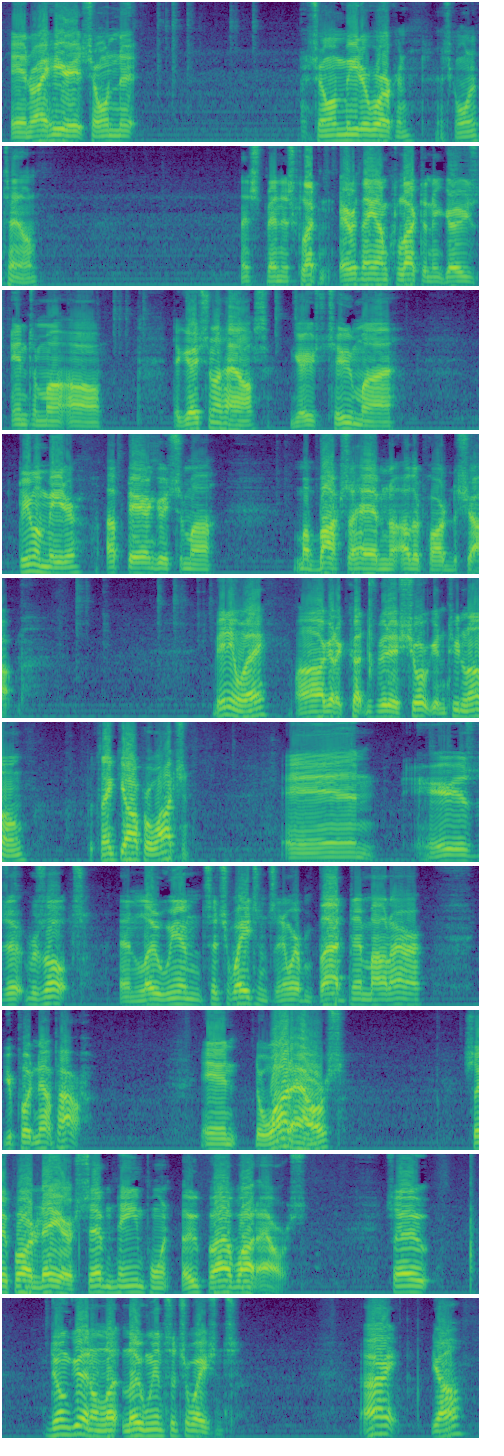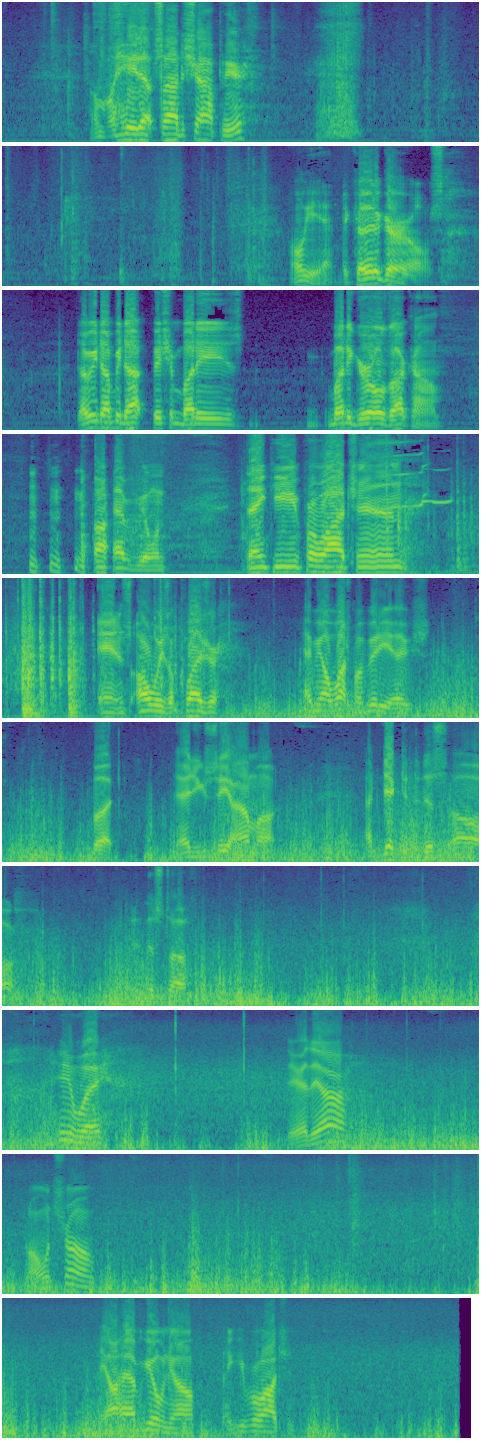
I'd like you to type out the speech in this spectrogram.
and right here it's showing that showing meter working. It's going to town. It's been this collecting everything I'm collecting it goes into my uh that goes to my house, goes to my do my meter up there and goes to my my box I have in the other part of the shop. But anyway, uh, I gotta cut this video short, getting too long. But thank y'all for watching. And here is the results. And low wind situations, anywhere from 5 to 10 mile an hour, you're putting out power. And the watt hours so far today are 17.05 watt hours. So, doing good on low wind situations. Alright, y'all. I'm going to head outside the shop here. Oh yeah, Dakota Girls. www.fishingbuddiesbuddygirls.com have a good one. Thank you for watching and it's always a pleasure having y'all watch my videos. But as you can see, I'm uh, addicted to this uh, this stuff. Anyway, there they are, going strong. Y'all have a good one, y'all. Thank you for watching.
